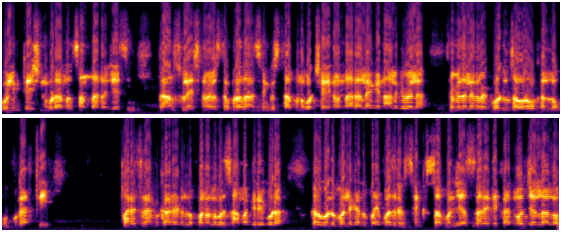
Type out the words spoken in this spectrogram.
పోలింగ్ స్టేషన్ కూడా అనుసంధానం చేసి ట్రాన్స్లేషన్ వ్యవస్థకు ప్రధాన శంకుస్థాపన కూడా చేయనున్నారు. అలాగే నాలుగు వేల తొమ్మిది వందల ఇరవై కోట్లతో ఓరవకల్లో ఉపకర్తి పారిశ్రామిక కారిడార్ల పనులు కూడా సామాగ్రి కూడా గుండెపల్లి కనుక బైపాస్ శంకుస్థాపన చేస్తారు. అయితే కర్నూలు జిల్లాలో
